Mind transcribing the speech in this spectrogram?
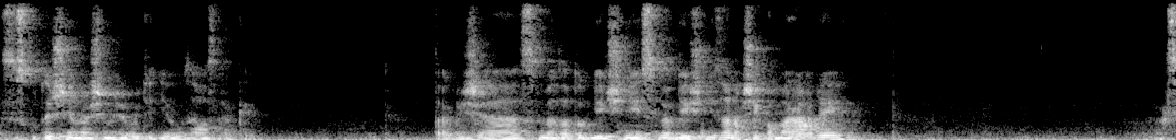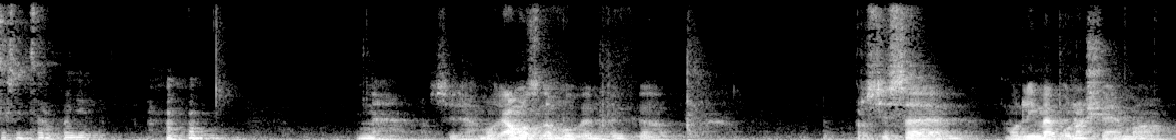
se skutečně v našem životě dějí zázraky. Takže jsme za to vděční, jsme vděční za naše kamarády, Chceš něco doplnit? ne, asi ne. Já moc nemluvím, tak eh, prostě se modlíme po našem a,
